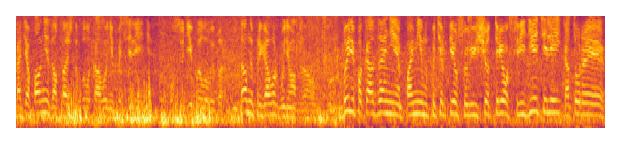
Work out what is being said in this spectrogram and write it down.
Хотя вполне достаточно было колонии поселения. У судьи был выбор. Данный приговор будем обжаловать. Были показания, помимо потерпевшего, еще трех свидетелей, которые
